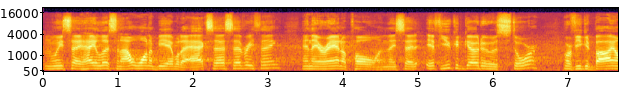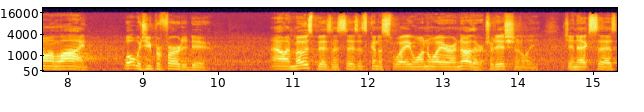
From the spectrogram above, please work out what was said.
when we say, hey, listen, I want to be able to access everything, and they ran a poll and they said, if you could go to a store or if you could buy online, what would you prefer to do? Now, in most businesses, it's going to sway one way or another, traditionally. Gen X says,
